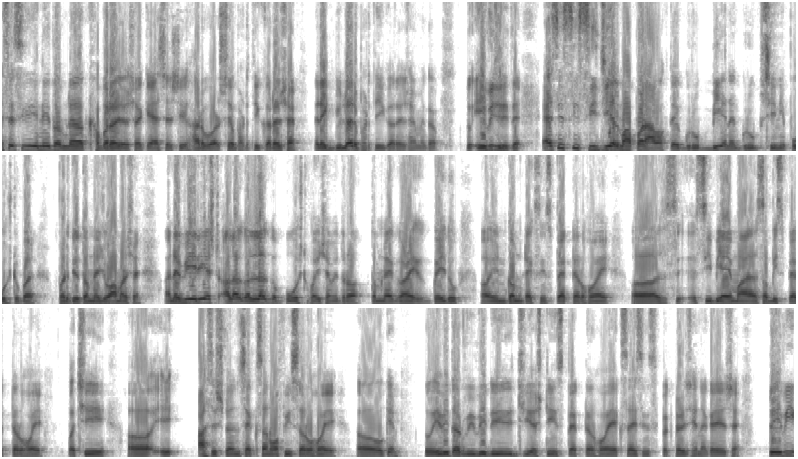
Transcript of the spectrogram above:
એસએસસીની તમને ખબર જ હશે કે એસએસસી હર વર્ષે ભરતી કરે છે, રેગ્યુલર ભરતી કરે છે મિત્રો તો. એવી જ રીતે એસએસસી સીજીએલમાં પણ આ વખતે ગ્રુપ બી અને ગ્રુપ સી ની પોસ્ટ ઉપર ભરતીઓ તમને જોવા મળશે. અને વેરિયસ અલગ અલગ પોસ્ટ હોય છે મિત્રો. તમને કહી દઉં ઇન્કમ ટેક્સ ઇન્સ્પેક્ટર હોય સીબીઆઈમાં સબ ઇન્સ્પેક્ટર હોય, પછી આસિસ્ટન્ટ સેક્શન ઓફિસર હોય ઓકે? તો એવી તર વિવિધ જીએસટી ઇન્સ્પેક્ટર હોય એક્સાઇઝ ઇન્સ્પેક્ટર જેને કહે છે, તો એવી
